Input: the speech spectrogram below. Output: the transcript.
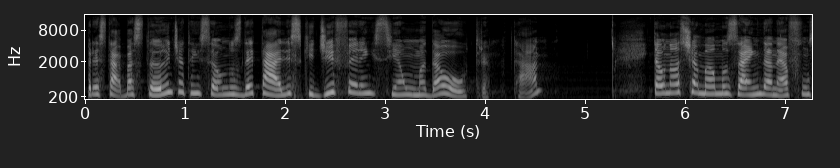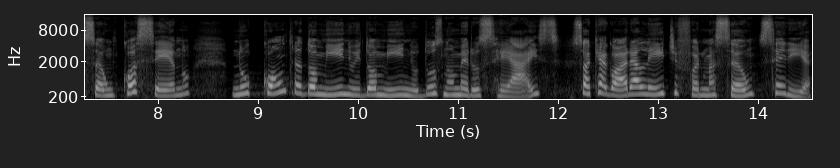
prestar bastante atenção nos detalhes que diferenciam uma da outra, tá? Então, nós chamamos ainda né, a função cosseno no contradomínio e domínio dos números reais, só que agora a lei de formação seria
